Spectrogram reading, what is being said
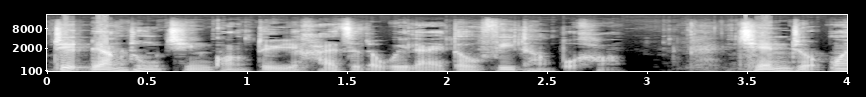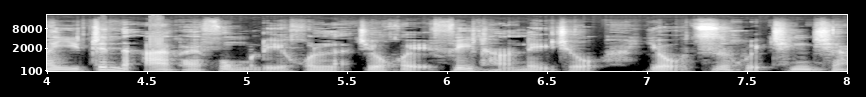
这两种情况对于孩子的未来都非常不好。前者万一真的安排父母离婚了，就会非常内疚，有自毁倾向；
